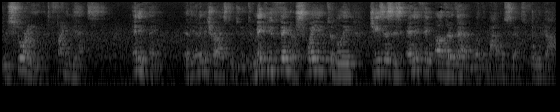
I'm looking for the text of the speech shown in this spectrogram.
to restore you and to fight against anything that the enemy tries to do, to make you think or sway you to believe Jesus is anything other than what the Bible says, fully God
